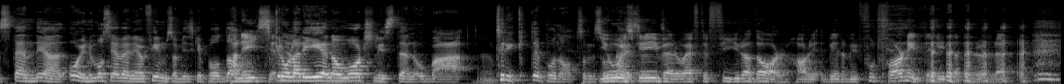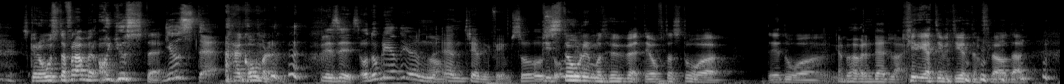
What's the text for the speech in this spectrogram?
ständiga, oj nu måste jag välja en film som vi ska podda om. Scrollade ja. igenom watchlisten och bara tryckte på något som såg Joel skriver och efter fyra dagar har Benjamin fortfarande inte hittat en rulle. Ska du hosta fram en? Ja, just det! Just det! Här kommer den. Precis, och då blev det ju en, en trevlig film. Så, så Pistolen mot huvudet, det är oftast då... Det är då Jag behöver en deadline. kreativiteten flödar.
